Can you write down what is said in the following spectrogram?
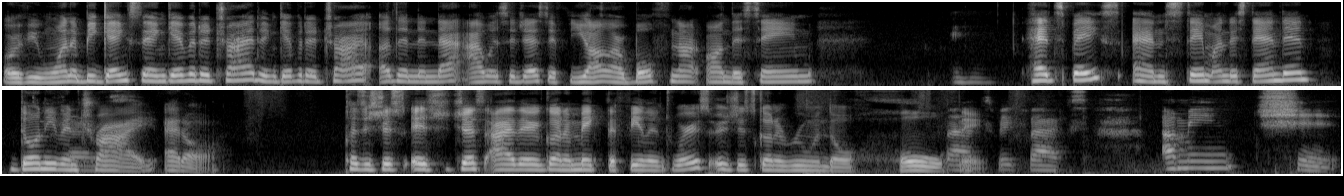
or if you want to be gangster and give it a try, then give it a try. Other than that, I would suggest if y'all are both not on the same hmm headspace and same understanding, don't even Facts. try at all. Cause it's just it's just either gonna make the feelings worse or it's just gonna ruin the whole thing. Facts, big facts. I mean, shit.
